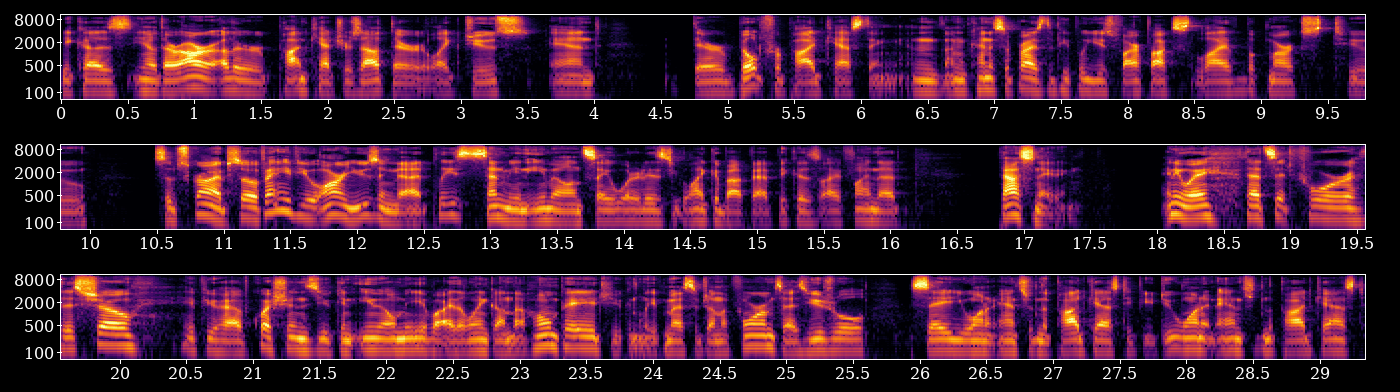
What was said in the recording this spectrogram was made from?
Because, you know, there are other podcatchers out there like Juice, and they're built for podcasting. And I'm kind of surprised that people use Firefox live bookmarks to subscribe. So if any of you are using that, please send me an email and say what it is you like about that because I find that fascinating. Anyway, that's it for this show. If you have questions, you can email me via the link on the homepage. You can leave a message on the forums as usual. Say you want it answered in the podcast if you do want it answered in the podcast.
